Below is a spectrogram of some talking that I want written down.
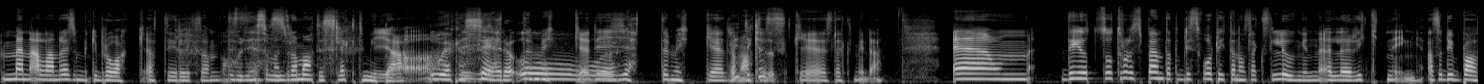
men alla andra är så mycket bråk att det är liksom... Oh, det är som en dramatisk släktmiddag. Ja, oh, jag kan det är se det. jättemycket, Det är Oh. jättemycket dramatisk eh, släktmiddag. Ehm, det är så otroligt spänt att det blir svårt att hitta någon slags lugn eller riktning. Alltså det är bara,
